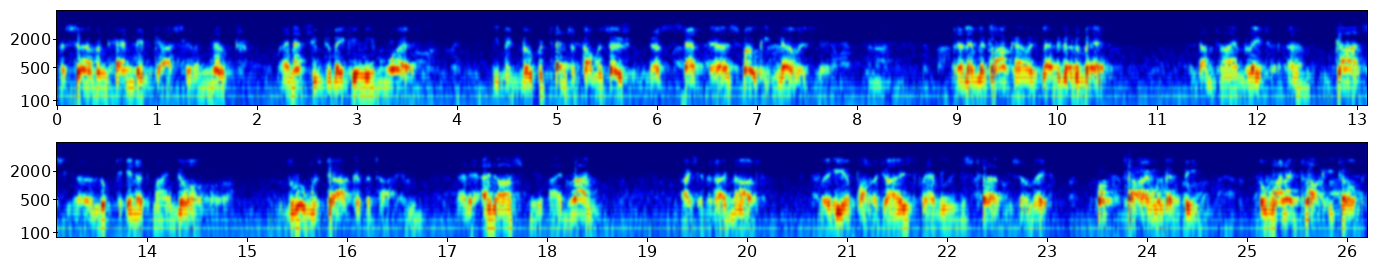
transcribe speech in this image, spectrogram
the servant handed Garcia a note, and that seemed to make him even worse. He made no pretense at conversation, just sat there smoking nervously. At 11 o'clock, I was glad to go to bed. Some time later, Garcia looked in at my door. The room was dark at the time, and, and asked me if I'd rung. I said that I'd not. Well, he apologized for having disturbed me so late. What time would that be? One o'clock, he told me.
